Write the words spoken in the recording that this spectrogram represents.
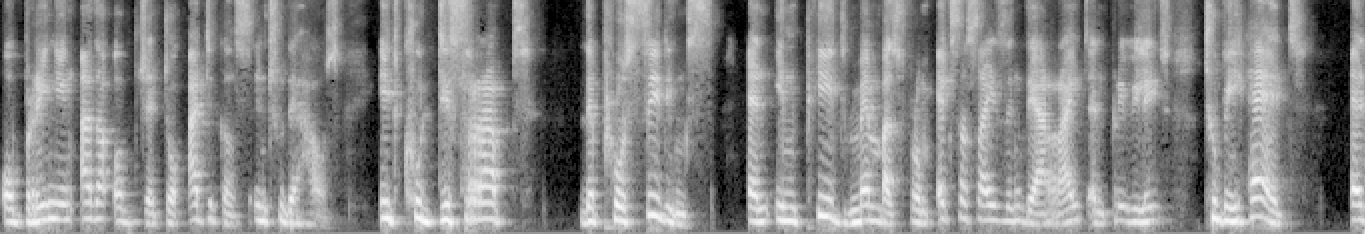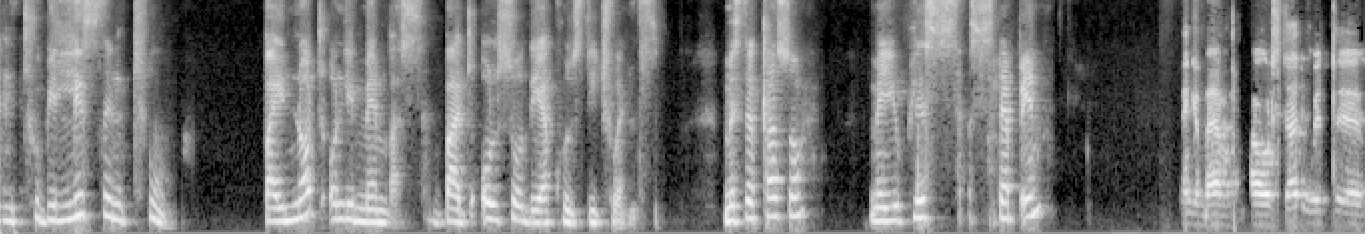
or bringing other objects or articles into the house, it could disrupt the proceedings and impede members from exercising their right and privilege to be heard and to be listened to by not only members, but also their constituents. Mr. Xaso, may you please step in? Thank you, ma'am. I will start with the,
